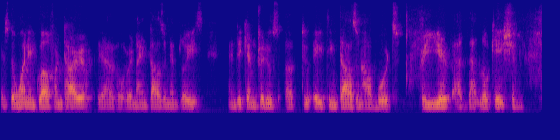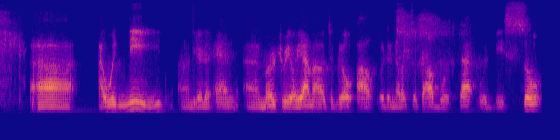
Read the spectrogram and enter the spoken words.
is the one in Guelph, Ontario. They have over 9,000 employees and they can produce up to 18,000 outboards per year at that location. Uh, I would need, on the other end, uh, Mercury or Yamaha to go out with an electric outboard. That would be so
